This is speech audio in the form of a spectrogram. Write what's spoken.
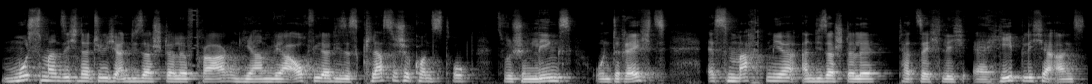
muss man sich natürlich an dieser Stelle fragen, hier haben wir auch wieder dieses klassische Konstrukt zwischen links und rechts. Es macht mir an dieser Stelle tatsächlich erhebliche Angst,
